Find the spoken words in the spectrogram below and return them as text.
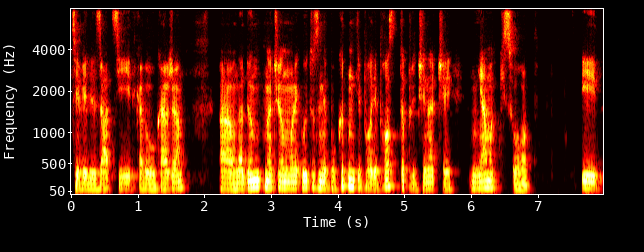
цивилизации, така да го кажа, а, на дъното на Черно море, които са непокътнати поради простата причина, че няма кислород. И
